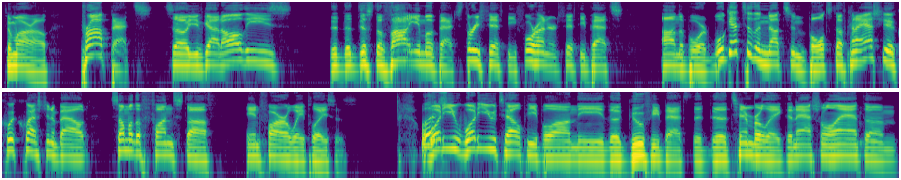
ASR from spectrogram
tomorrow. Prop bets. So you've got all these, the, the, just the volume of bets 350, 450 bets on the board. We'll get to the nuts and bolts stuff. Can I ask you a quick question about some of the fun stuff in faraway places? Well, what do you what do you tell people on the the goofy bets, the the Timberlake, the national anthem?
